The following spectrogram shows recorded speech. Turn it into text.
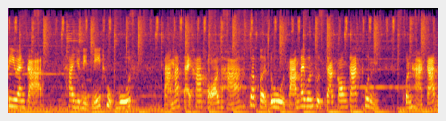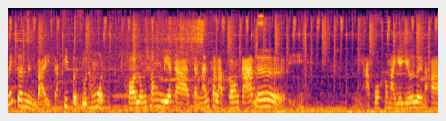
ตีแวนการ์ด ถ้ายูนิตนี้ถูกบูสต์สามารถจ่ายค่าคอสนะคะ เพื่อเปิดดู 3 ใบบนสุดจากกองการ์ดคุณค้นหาการ์ดไม่เกิน 1 ใบจากที่เปิดดูทั้งหมดคพอลงช่องเรียการ์ด จากนั้นสลับกองการ์ดเลย นี่หาพวกเข้ามาเยอะๆเลยนะคะ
